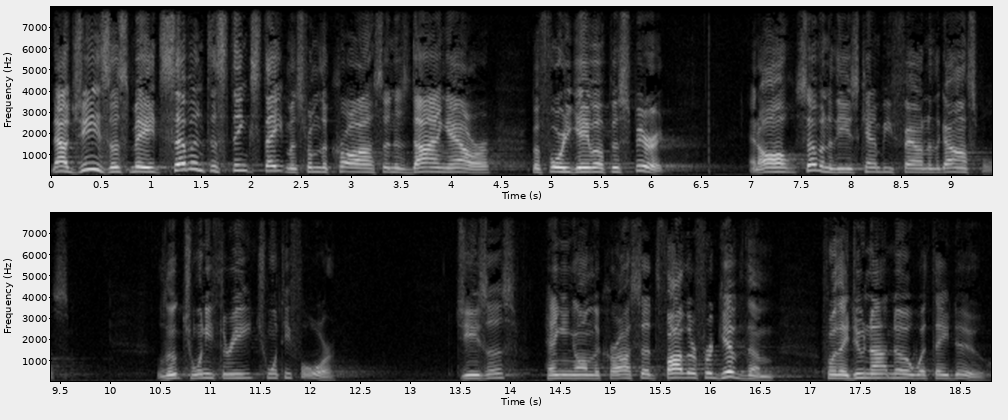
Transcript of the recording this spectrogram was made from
Now, Jesus made seven distinct statements from the cross in his dying hour before he gave up his spirit. And all seven of these can be found in the Gospels. Luke 23 24. Jesus, hanging on the cross, said, Father, forgive them, for they do not know what they do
